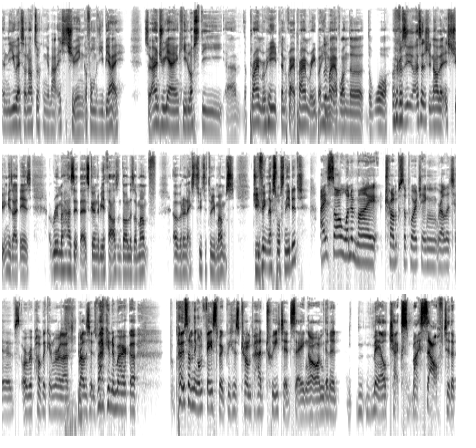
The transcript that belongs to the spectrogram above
in the US are now talking about instituting a form of UBI. So Andrew Yang he lost the um, the primary Democratic primary, but he mm-hmm. might have won the the war because he, essentially now they're instituting his ideas. Rumor has it that it's going to be a thousand dollars a month over the next two to three months. Do you think that's what's needed? I saw one of my Trump supporting relatives or Republican relatives back in America post something on Facebook because Trump had tweeted saying, "Oh, I'm going to mail checks myself to the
